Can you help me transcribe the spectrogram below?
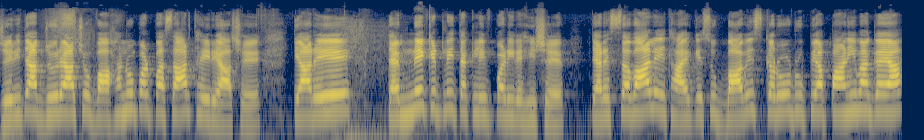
જે રીતે આપ જોઈ રહ્યા છો, વાહનો પણ પસાર થઈ રહ્યા છે. ત્યારે તેમને કેટલી તકલીફ પડી રહી છે? ત્યારે સવાલ એ થાય કે શું બાવીસ કરોડ રૂપિયા પાણીમાં ગયા?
